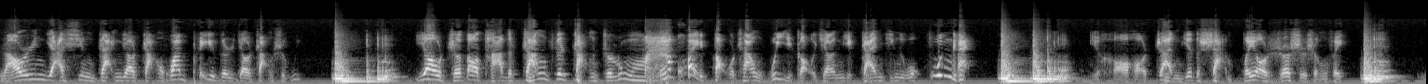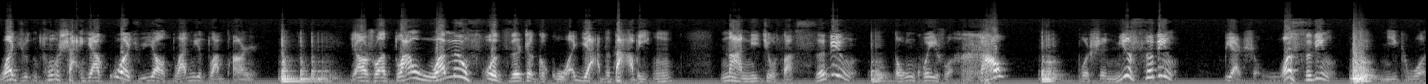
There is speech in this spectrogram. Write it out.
老人家姓詹，叫张环，配字叫张世贵。要知道他的长子张之龙马快刀铲，武艺高强，你赶紧给我滚开！你好好站你的山，不要惹是生非。我军从山下过去，要端你端旁人。要说端我们父子这个国家的大兵。那你就算死定了。董奎说：“好，不是你死定，便是我死定。你给我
